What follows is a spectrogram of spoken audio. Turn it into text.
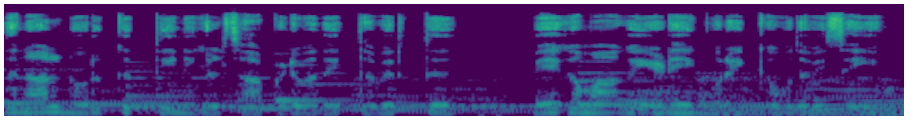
இதனால் நொறுக்கு தீனிகள் சாப்பிடுவதை தவிர்த்து வேகமாக எடை குறைக்க உதவி செய்யும்.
